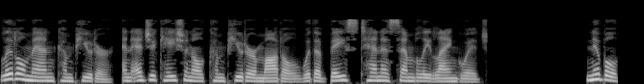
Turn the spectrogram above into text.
Little Man Computer, an educational computer model with a base 10 assembly language. Nibble.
